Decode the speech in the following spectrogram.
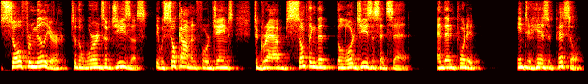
so familiar to the words of Jesus. It was so common for James to grab something that the Lord Jesus had said and then put it into his epistle.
